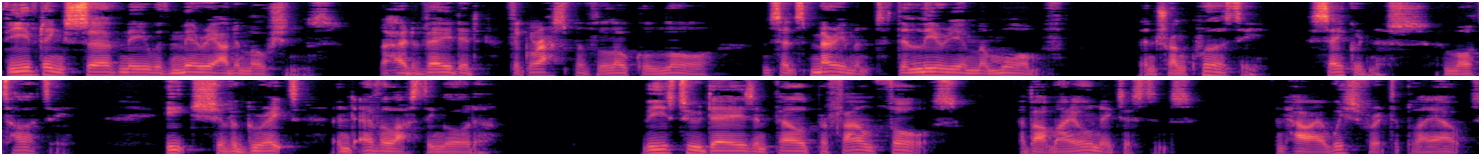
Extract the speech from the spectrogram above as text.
The evening served me with myriad emotions. I had evaded the grasp of local law and sensed merriment, delirium and warmth, then tranquillity sacredness, and mortality, each of a great and everlasting order. These two days impelled profound thoughts about my own existence and how I wished for it to play out.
